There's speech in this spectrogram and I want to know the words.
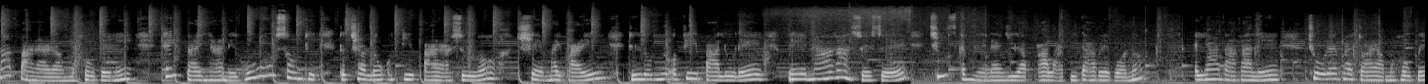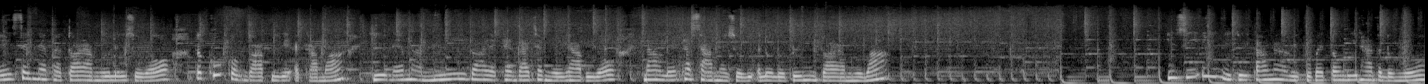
မှပါတာတော့မဟုတ်ပဲနဲ့ထိတ်ပိုင်းကနေဟိုးဆုံးထိတစ်ချက်လုံးအပြည့်ပါတာဆိုတော့ share မိုက်ပါတယ်ဒီလိုမျိုးအပြည့်ပါလို့လေဘယ်နာကဆွဲဆွဲ cheese အမြင်တန်းကြီးကပါလာပြီးသားပဲပေါ့နော် အရသာကလည်းချိုတဲ့ဖက်သွားတာမဟုတ်ပဲစိတ်နဲ့ဖက်သွားတာမျိုးလေးဆိုတော့တခုကုန်သွားပြီးတဲ့အခါမှာဒီထဲမှာနွေးသွားတဲ့ခံစားချက်မျိုးရပြီးတော့နောက်လဲထပ်စားမယ်ဆိုပြီးအလိုလိုတွေးမိသွားတာမျိုးပါပစ္စည်းအိမ်တွေကောင်းတာတွေကိုပဲတုံးပေးထားတယ်လို့မျိုး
